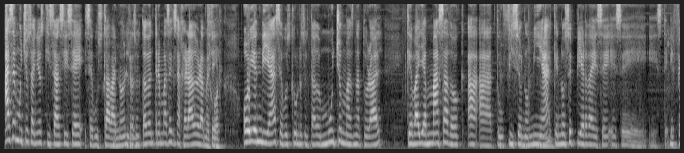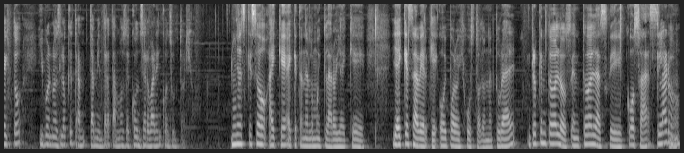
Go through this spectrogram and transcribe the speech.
hace muchos años quizás sí se, se buscaba, ¿no? El resultado entre más exagerado era mejor. Sí. Hoy en día se busca un resultado mucho más natural que vaya más ad hoc a, a tu fisionomía, que no se pierda ese, ese este, efecto. Y bueno, es lo que tra- también tratamos de conservar en consultorio. No es que eso hay que, hay que tenerlo muy claro y hay que, y hay que saber que hoy por hoy justo lo natural, creo que en todos los, en todas las eh, cosas, Claro. ¿no?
